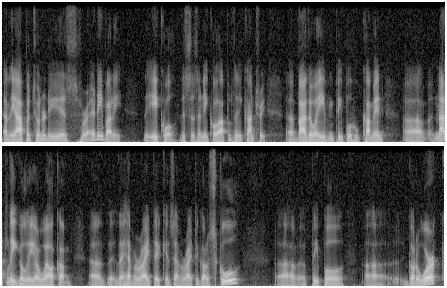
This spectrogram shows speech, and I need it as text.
and the opportunity is for anybody, the equal. This is an equal opportunity country. Uh, by the way, even people who come in uh, not legally are welcome. Uh, they, they, have a right, their kids have a right to go to school, people go to work,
